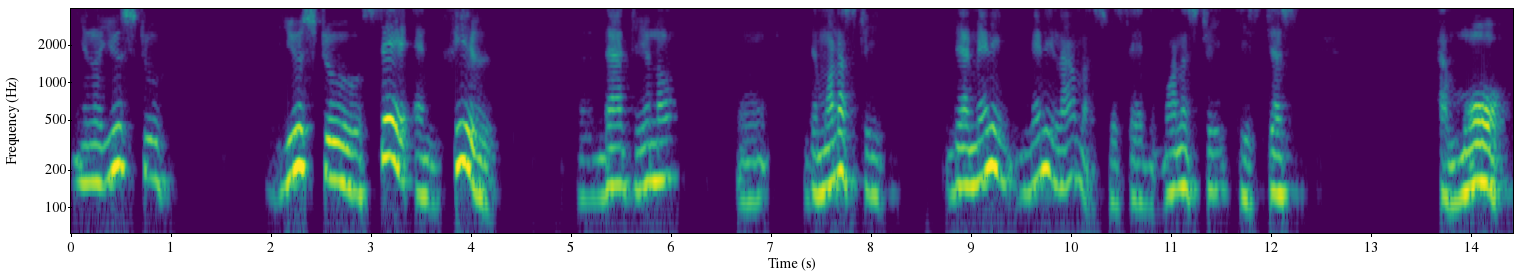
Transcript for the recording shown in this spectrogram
you know, used to, used to say and feel that, you know, um, the monastery, there are many, many lamas who said monastery is just a more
